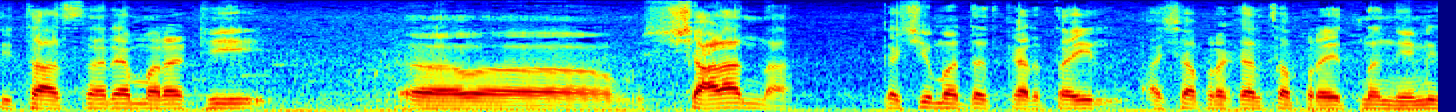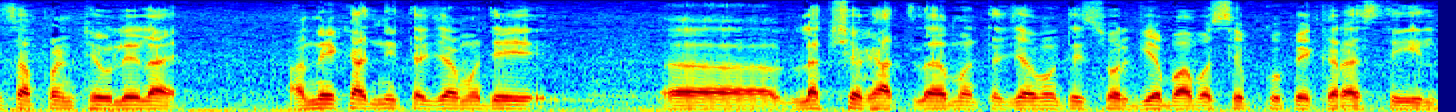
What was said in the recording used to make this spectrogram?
तिथं असणाऱ्या मराठी शाळांना कशी मदत करता येईल अशा प्रकारचा प्रयत्न नेहमीच आपण ठेवलेला आहे. अनेकांनी त्याच्यामध्ये लक्ष घातलं. मग त्याच्यामध्ये स्वर्गीय बाबासाहेब कुपेकर असतील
